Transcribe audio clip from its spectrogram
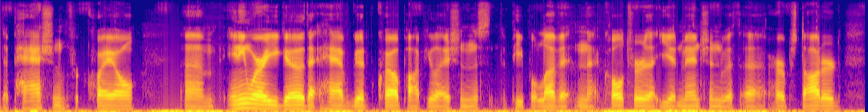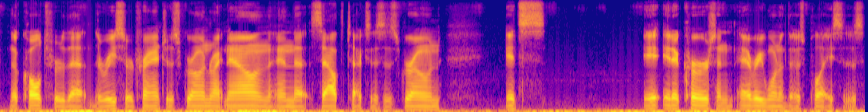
the passion for quail, um, anywhere you go that have good quail populations, the people love it. And that culture that you had mentioned with uh, Herb Stoddard, the culture that the research ranch is growing right now and, and that South Texas has grown, it's it, it, occurs in every one of those places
